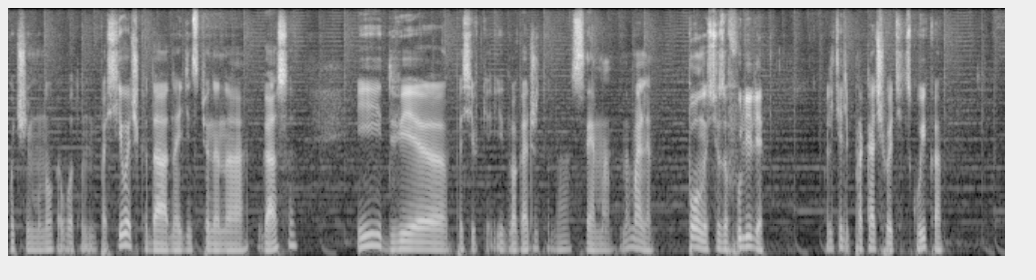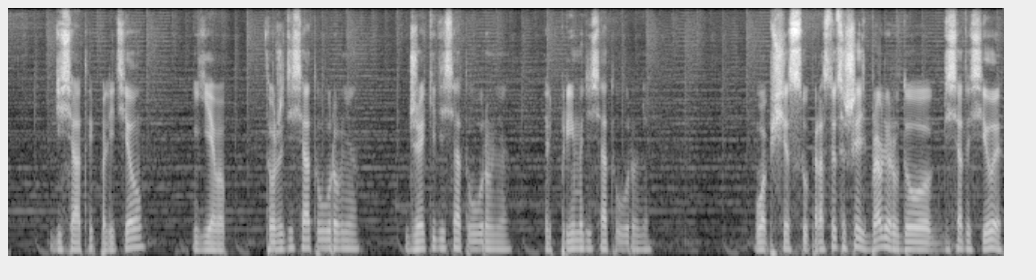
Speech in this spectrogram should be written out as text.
очень много. Вот он, пассивочка. Да, одна единственная на Гаса. И две пассивки и два гаджета на Сэма. Нормально. Полностью зафулили. Полетели прокачивать Скуика. Десятый полетел. Ева тоже 10 уровня. Джеки 10 уровня. Эль Прима 10 уровня. Вообще супер. Остается 6 бравлеров до 10 силы.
